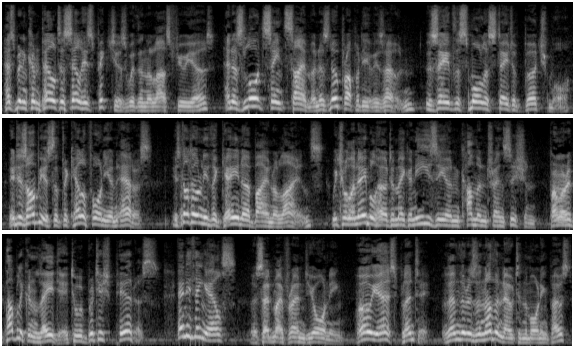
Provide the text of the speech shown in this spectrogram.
has been compelled to sell his pictures within the last few years, and as Lord St. Simon has no property of his own, save the small estate of Birchmoor, it is obvious that the Californian heiress is not only the gainer by an alliance, which will enable her to make an easy and common transition from a Republican lady to a British peeress. Anything else? Said my friend, yawning. Oh, yes, plenty. Then there is another note in the Morning Post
